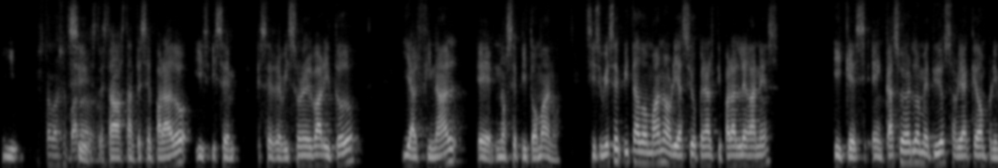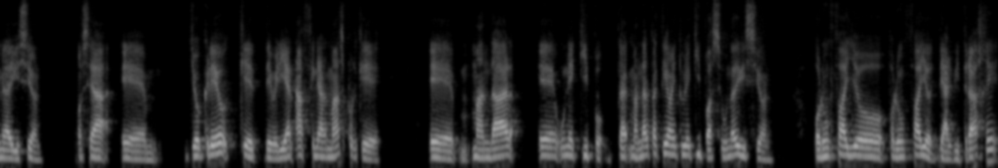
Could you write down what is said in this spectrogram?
Y, Estaba Sí, separado. ¿no? está bastante separado y, y se, se revisó en el bar y todo, y al final eh, no se pitó mano. Si se hubiese pitado mano, habría sido penalti para el Leganés y que en caso de haberlo metido se habrían quedado en primera división. O sea, eh, yo creo que deberían afinar más porque eh, mandar eh, un equipo, mandar prácticamente un equipo a segunda división por un fallo, por un fallo de arbitraje,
